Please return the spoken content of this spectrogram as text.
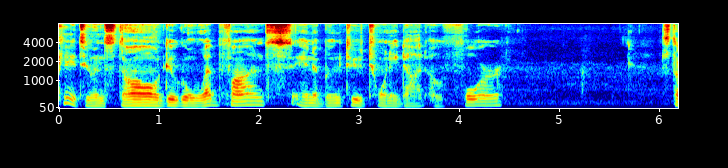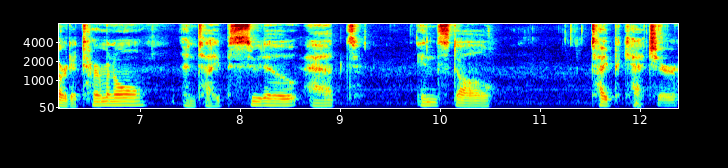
Okay, to install Google Web Fonts in Ubuntu 20.04, start a terminal and type sudo apt install typecatcher.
